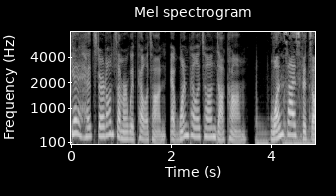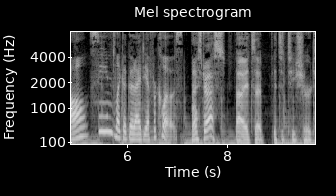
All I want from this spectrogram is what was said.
Get a head start on summer with Peloton at onepeloton.com. One size fits all seemed like a good idea for clothes Nice dress. Uh, it's a it's a t-shirt.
